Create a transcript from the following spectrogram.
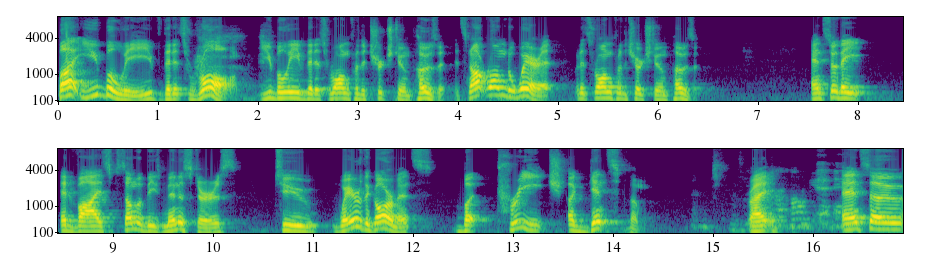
But you believe that it's wrong you believe that it's wrong for the church to impose it. It's not wrong to wear it, but it's wrong for the church to impose it. And so they advised some of these ministers to wear the garments, but preach against them. Right? Okay. And so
